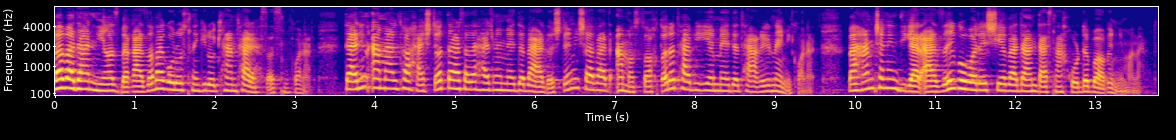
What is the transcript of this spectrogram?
و بدن نیاز به غذا و گرسنگی رو کمتر احساس می کند در این عمل تا 80 درصد حجم معده برداشته می شود اما ساختار طبیعی معده تغییر نمی کند و همچنین دیگر اعضای گوارشی بدن دست نخورده باقی می ماند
